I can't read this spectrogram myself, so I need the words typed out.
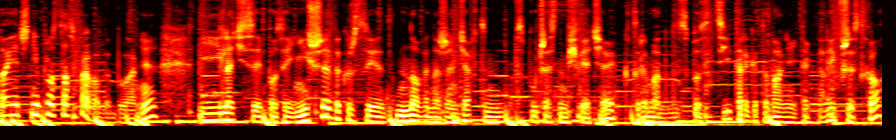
Bajecznie prosta sprawa by była, nie? I leci sobie po tej niszy, wykorzystuje nowe narzędzia w tym współczesnym świecie, które ma do dyspozycji, targetowanie i tak dalej, wszystko,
